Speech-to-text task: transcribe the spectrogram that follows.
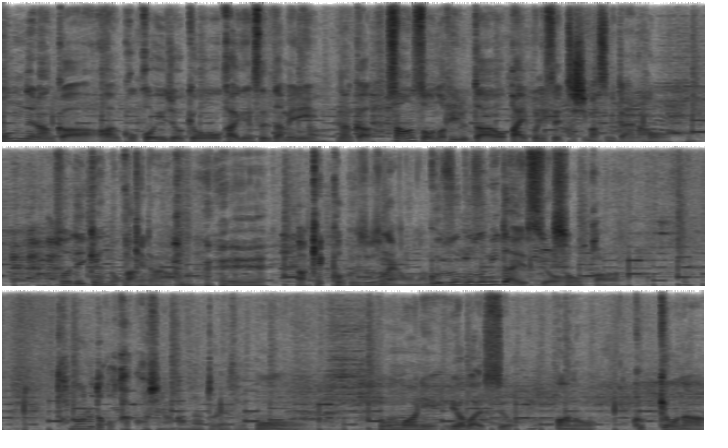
い。ほんでなんかあここういう状況を改善するために、うん。なんか酸素のフィルターをパイプに設置しますみたいな。それでいけんのかみたいな。へえ。あ結構グズグズなんやほんなら。グズグズみたいですよ。そうか。泊まるとこ確保しなあかんなとりあえず。うん。ほんまにやばいっすよ。あの屈強な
